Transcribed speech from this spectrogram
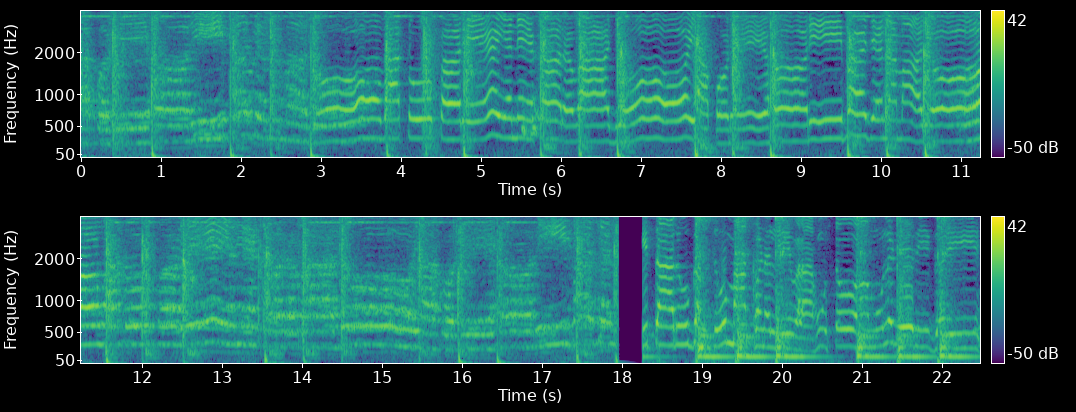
આપણે હરી ભજન મારો વાતો કરે એને તારું ગમતું માખણ લેવા, હું તો અમૂલ ડેરી ગઈ.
